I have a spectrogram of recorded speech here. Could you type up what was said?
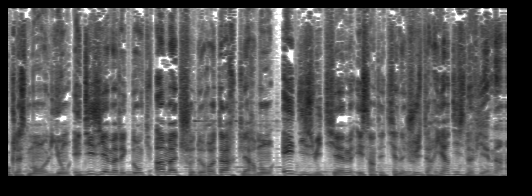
Au classement, Lyon est dixième avec donc un match de retard. Clermont est 18e et Saint-Etienne juste derrière 19e.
